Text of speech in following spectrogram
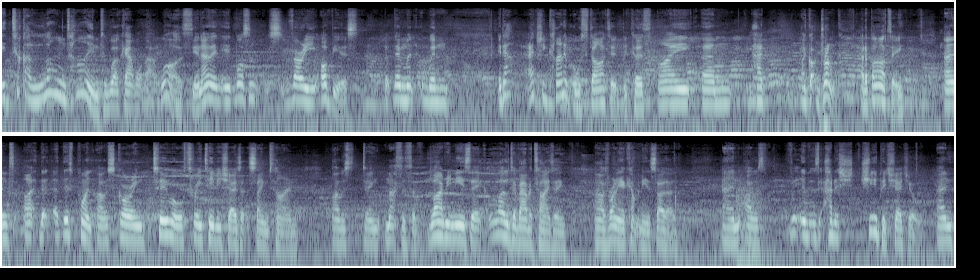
it took a long time to work out what that was. You know, it, it wasn't very obvious. But then when, when it actually kind of all started because I um, had I got drunk at a party, and I, th- at this point I was scoring two or three TV shows at the same time. I was doing masses of library music, loads of advertising, and I was running a company in Soho, and I was it was had a stupid schedule, and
